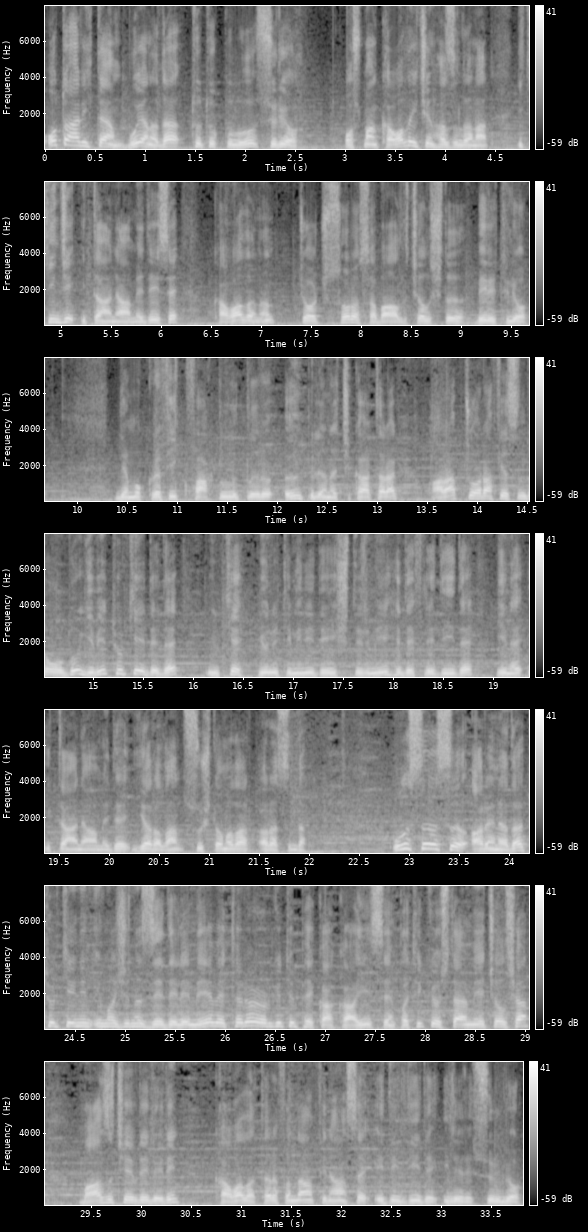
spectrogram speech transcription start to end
O tarihten bu yana da tutukluluğu sürüyor. Osman Kavala için hazırlanan ikinci iddianamede ise Kavala'nın George Soros'a bağlı çalıştığı belirtiliyor. Demografik farklılıkları ön plana çıkartarak Arap coğrafyasında olduğu gibi Türkiye'de de ülke yönetimini değiştirmeyi hedeflediği de yine iddianamede yer alan suçlamalar arasında. Uluslararası arenada Türkiye'nin imajını zedelemeye ve terör örgütü PKK'yı sempatik göstermeye çalışan bazı çevrelerin Kavala tarafından finanse edildiği de ileri sürülüyor.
